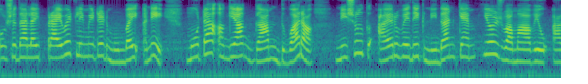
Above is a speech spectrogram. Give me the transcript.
ઔષધાલય પ્રાઇવેટ લિમિટેડ મુંબઈ અને મોટા અગિયા ગામ દ્વારા નિશુલ્ક આયુર્વેદિક નિદાન કેમ્પ યોજવામાં આવ્યો. આ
